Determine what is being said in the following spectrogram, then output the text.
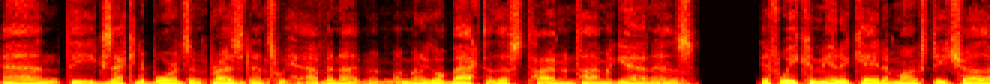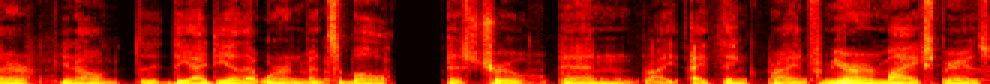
and the executive boards and presidents we have. And I'm, I'm going to go back to this time and time again is if we communicate amongst each other, you know, the, the idea that we're invincible is true. And I, I think, Brian, from your and my experience,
